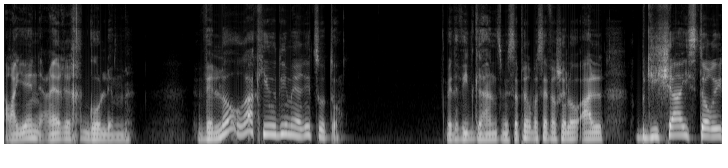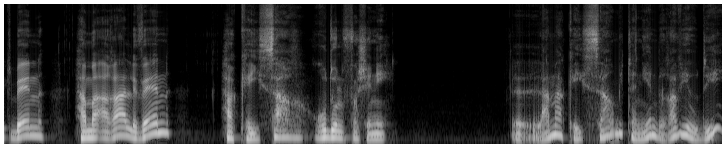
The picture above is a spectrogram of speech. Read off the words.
עיין ערך גולם. ולא רק יהודים העריצו אותו. ודוד גנץ מספר בספר שלו על פגישה היסטורית בין המהר"ל לבין הקיסר רודולף השני. למה הקיסר מתעניין ברב יהודי?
